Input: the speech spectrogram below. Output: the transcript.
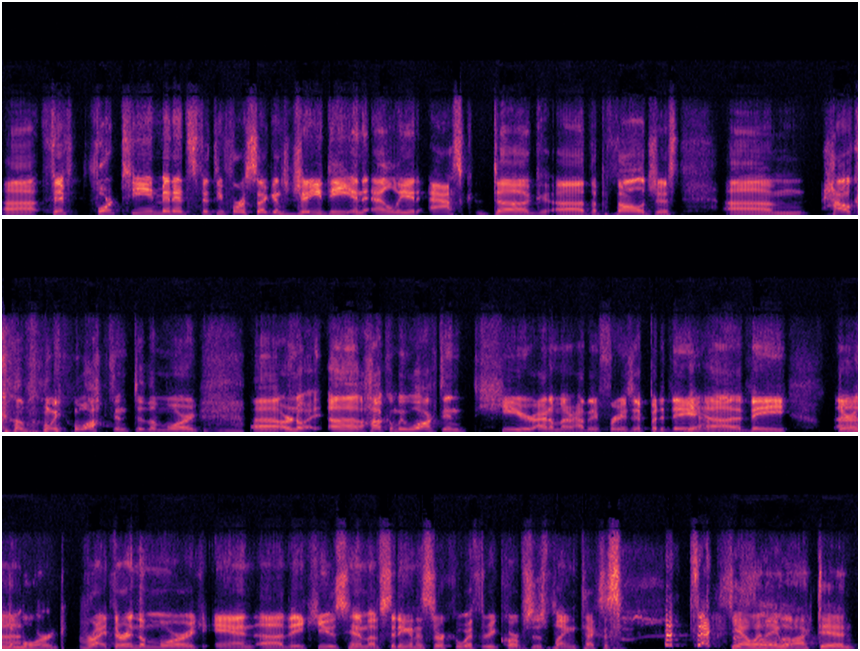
Uh, 15, 14 minutes, 54 seconds. JD and Elliot ask Doug, uh, the pathologist, um, how come we walked into the morgue, uh, or no, uh, how come we walked in here? I don't know how they phrase it, but they, yeah. uh, they, they're in the uh, morgue. Right. They're in the morgue and uh, they accuse him of sitting in a circle with three corpses playing Texas. Texas yeah, when they walked in,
